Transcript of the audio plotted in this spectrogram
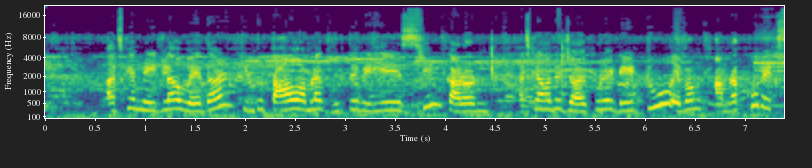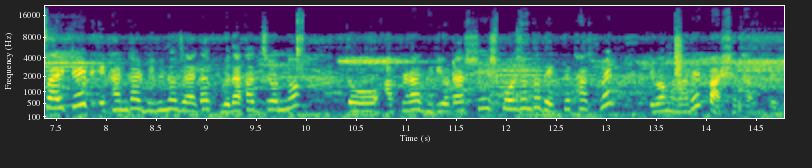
আজকে মেঘলা ওয়েদার কিন্তু তাও আমরা ঘুরতে বেরিয়ে এসেছি কারণ আজকে আমাদের জয়পুরে ডে টু এবং আমরা খুব এক্সাইটেড এখানকার বিভিন্ন জায়গা ঘুরে দেখার জন্য। তো আপনারা ভিডিওটা শেষ পর্যন্ত দেখতে থাকবেন এবং আমাদের পাশে থাকবেন।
